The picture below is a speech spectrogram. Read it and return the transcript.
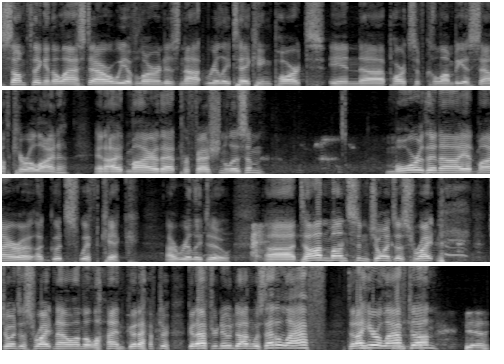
something in the last hour we have learned is not really taking part in uh, parts of Columbia, South Carolina. And I admire that professionalism more than I admire a, a good swift kick. I really do. Uh, Don Munson joins us right joins us right now on the line. Good after good afternoon, Don. Was that a laugh? Did I hear a laugh, Don? Yeah,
